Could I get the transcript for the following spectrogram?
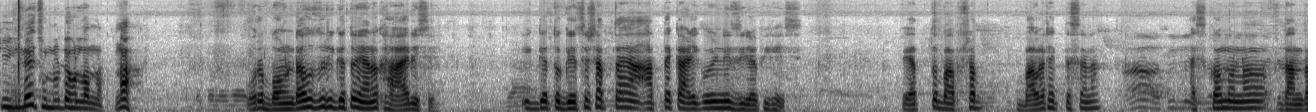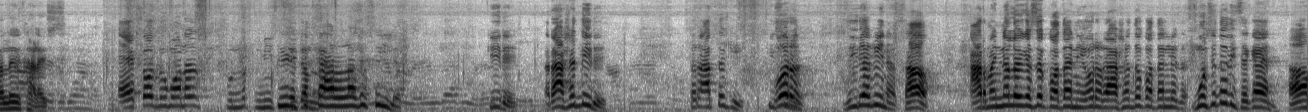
কিল্লাই সুনুটা হলাম না না। ওর বন্ডা হুজুরিকে তো এনে খাওয়াই রয়েছে ইগে তো গেছে সপ্তাহে আত্মা কাড়ি করে নিয়ে জিরাপি খাইছে। এত তো ব্যবসা বালা ঠেকতেছে না। আজকে মনে দান্দা লই খাড়াইছে। এক দুমনে সুন্নত মিস দিতাম না লাগে ছিল? কি রে? রাশেদি রে? তোর আতো কি? ওর জিরাবি না চাও। আর মাইনা লই গেছে কথা নি ওর কথা দিছে কেন? হ্যাঁ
